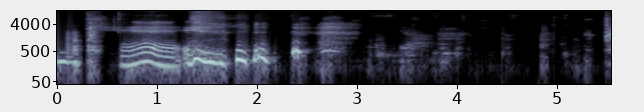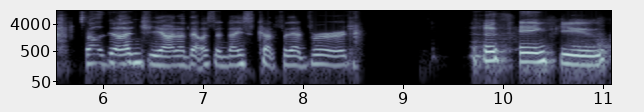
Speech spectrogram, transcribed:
Okay. Well done, Gianna. That was a nice cut for that bird. Thank you.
